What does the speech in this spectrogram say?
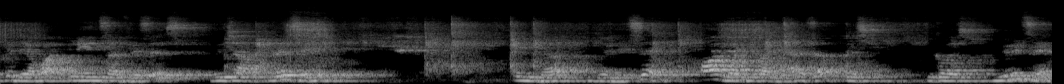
Okay, they are? Plane surfaces which are present in the unit cell or what we call as a crystal because unit cell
